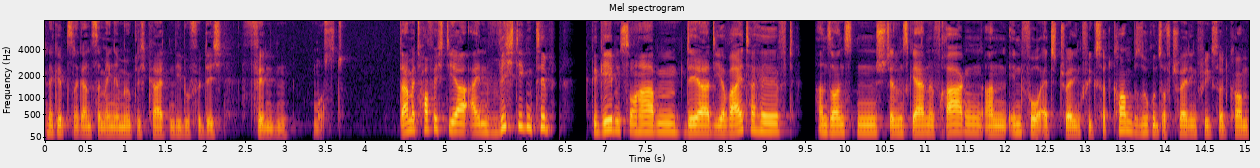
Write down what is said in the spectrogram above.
Da gibt es eine ganze Menge Möglichkeiten, die du für dich finden musst. Damit hoffe ich dir einen wichtigen Tipp gegeben zu haben, der dir weiterhilft. Ansonsten stell uns gerne Fragen an info at tradingfreaks.com, besuch uns auf tradingfreaks.com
